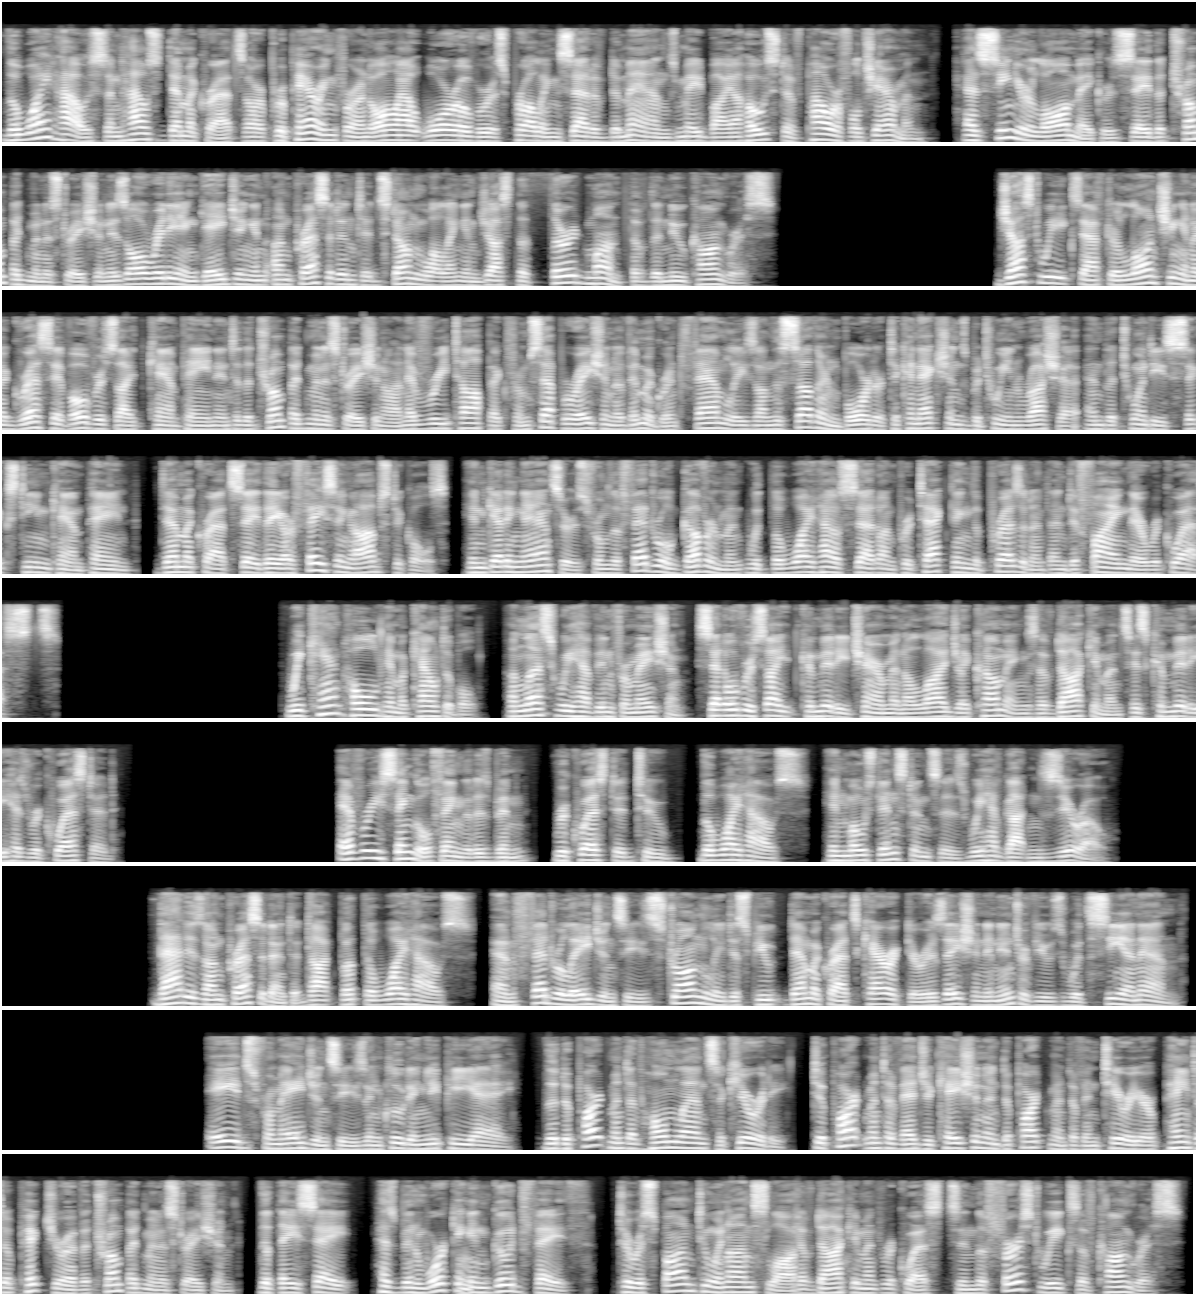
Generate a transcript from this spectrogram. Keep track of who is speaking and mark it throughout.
Speaker 1: The White House and House Democrats are preparing for an all-out war over a sprawling set of demands made by a host of powerful chairmen as senior lawmakers say the Trump administration is already engaging in unprecedented stonewalling in just the third month of the new Congress. Just weeks after launching an aggressive oversight campaign into the Trump administration on every topic from separation of immigrant families on the southern border to connections between Russia and the 2016 campaign, Democrats say they are facing obstacles in getting answers from the federal government with the White House set on protecting the president and defying their requests. We can't hold him accountable unless we have information, said Oversight Committee Chairman Elijah Cummings of documents his committee has requested Every single thing that has been requested to the White House, in most instances we have gotten zero. That is unprecedented. But the White House and federal agencies strongly dispute Democrats' characterization in interviews with CNN. Aides from agencies including EPA, the Department of Homeland Security, Department of Education and Department of Interior paint a picture of a Trump administration that they say has been working in good faith to respond to an onslaught of document requests in the first weeks of Congress.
